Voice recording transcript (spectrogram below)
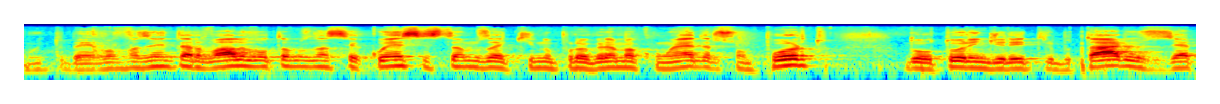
Muito bem, vamos fazer um intervalo e voltamos na sequência. Estamos aqui no programa com Ederson Porto, doutor em Direito Tributário, Zé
